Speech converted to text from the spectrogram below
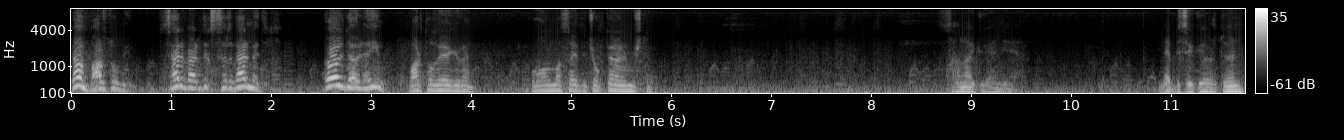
Ben Bartolu'yum. Ser verdik sır vermedik. Öl de öleyim. Bartolu'ya güven. O olmasaydı çoktan ölmüştüm. Sana güveniyorum. Ne bizi gördün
